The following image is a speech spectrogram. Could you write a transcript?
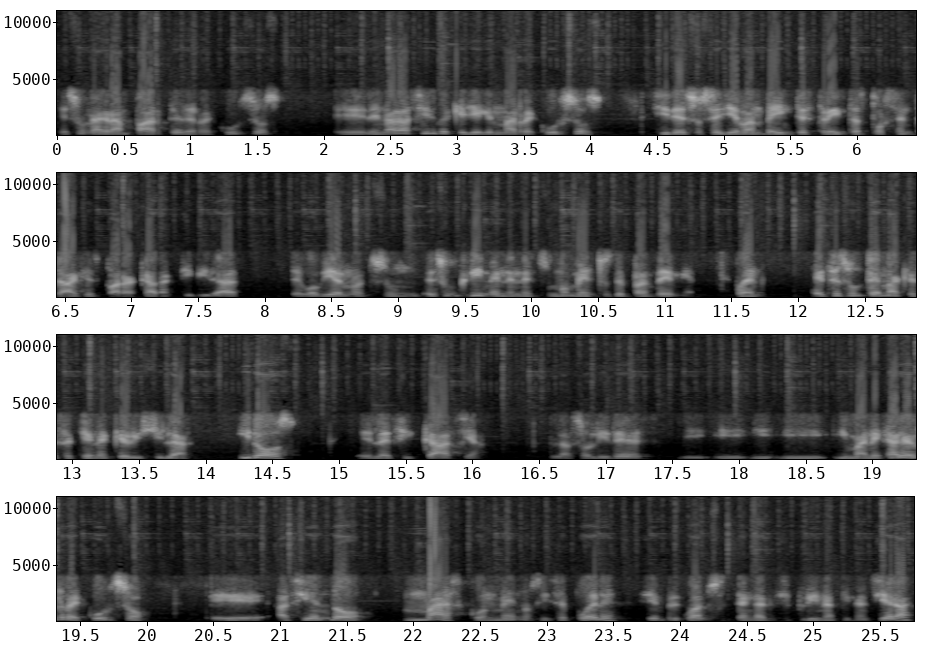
es una gran parte de recursos. Eh, de nada sirve que lleguen más recursos si de eso se llevan 20, 30 porcentajes para cada actividad de gobierno. Es un, es un crimen en estos momentos de pandemia. Bueno, este es un tema que se tiene que vigilar. Y dos, eh, la eficacia, la solidez y, y, manejar el recurso eh, haciendo más con menos si se puede, siempre y cuando se tenga disciplina financiera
